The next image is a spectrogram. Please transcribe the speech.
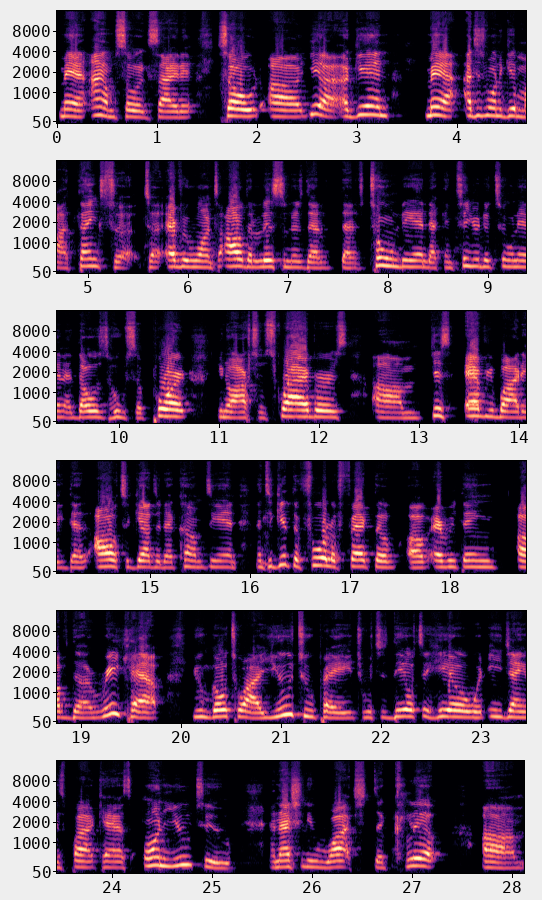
Man, I am so excited. So, uh, yeah, again, man, I just want to give my thanks to, to everyone, to all the listeners that that tuned in, that continue to tune in, and those who support, you know, our subscribers, um, just everybody that all together that comes in, and to get the full effect of of everything of the recap, you can go to our YouTube page, which is Deal to Heal with E. James Podcast on YouTube, and actually watch the clip um,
